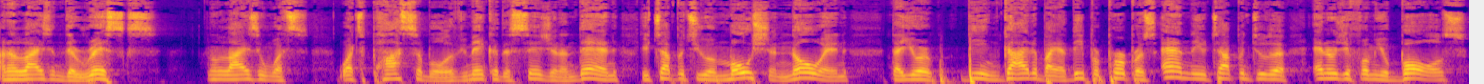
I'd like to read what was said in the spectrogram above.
analyzing the risks, analyzing what's what's possible if you make a decision and then you tap into your emotion knowing that you're being guided by a deeper purpose and then you tap into the energy from your balls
